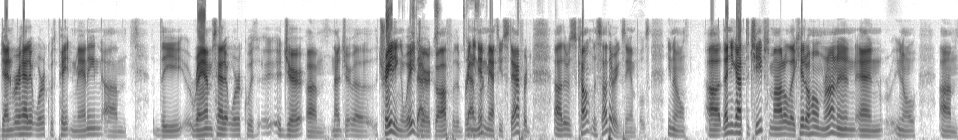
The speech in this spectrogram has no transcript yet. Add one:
Denver had it work with Peyton Manning. Um, the Rams had it work with uh, Jer, um, not Jer, uh, trading away Staff- Jared Goff with bringing Stafford. in Matthew Stafford. Uh, there's countless other examples. You know, uh, then you got the Chiefs model, like hit a home run and and you know, um,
